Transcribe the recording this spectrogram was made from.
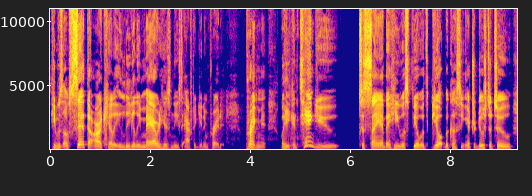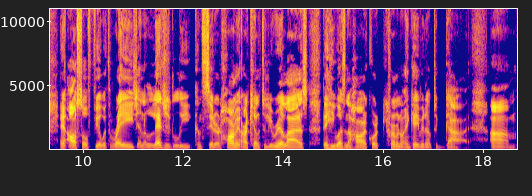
he was upset that R. Kelly illegally married his niece after getting pregnant. Pregnant, but he continued to saying that he was filled with guilt because he introduced her to and also filled with rage and allegedly considered harming R. Kelly until he realized that he wasn't a hardcore criminal and gave it up to God. Um,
